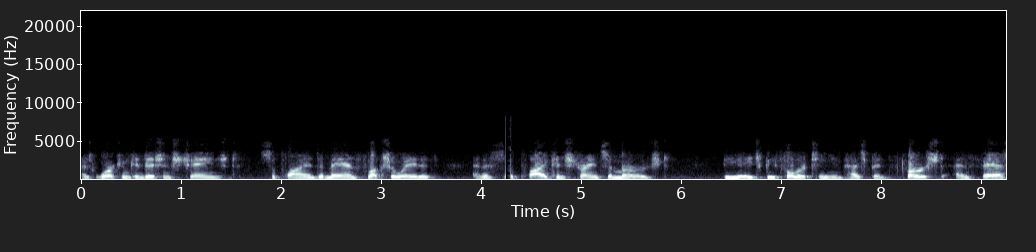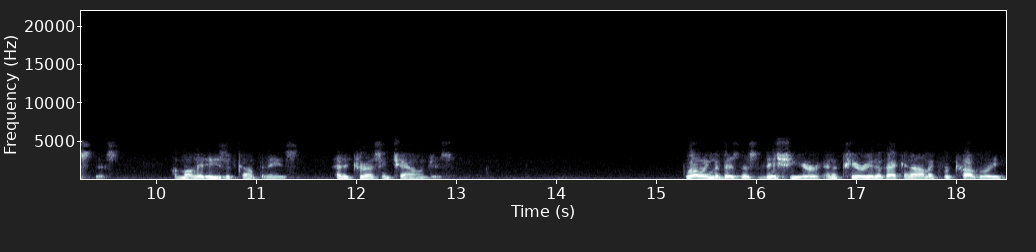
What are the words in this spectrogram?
As working conditions changed, supply and demand fluctuated, and as supply constraints emerged, the H.B. Fuller team has been first and fastest among adhesive companies at addressing challenges. Growing the business this year in a period of economic recovery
